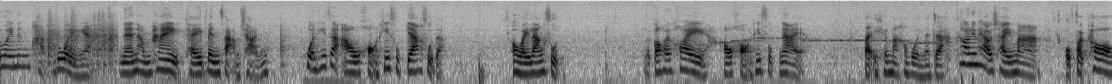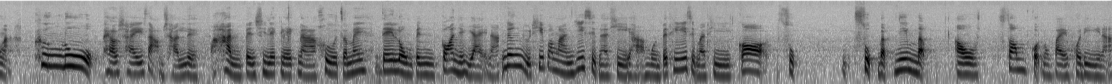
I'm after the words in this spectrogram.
ด้วยนึ่งผักด้วยอย่างเงี้ยแนะนำให้ใช้เป็น 3 ชั้น ควรที่จะเอาของที่สุกยากสุดอะเอาไว้ล่างสุด แล้วก็ค่อย ๆ เอาของที่สุกง่ายอะไต่ขึ้นมาข้างบนนะจ๊ะเท่าที่แพลวใช้มาอบฟักทองอะ ครึ่งลูกแพลวใช้ 3 ชั้นเลย หั่นเป็นชิ้นเล็กๆ นะ คือจะไม่ได้ลงเป็นก้อนใหญ่ๆนะนึ่งอยู่ที่ประมาณ 20 นาทีค่ะ หมุนไปที่ 20 นาทีก็สุกสุกแบบนิ่มแบบเอาซ่อมกดลงไปพอดีนะ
